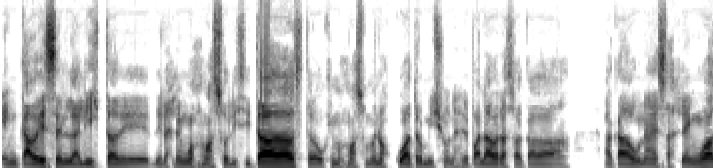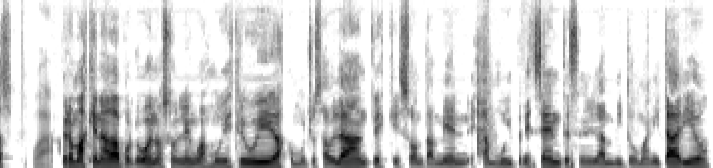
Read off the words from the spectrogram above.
encabecen la lista de, de, las lenguas más solicitadas. Tradujimos más o menos 4 millones de palabras a cada, a cada una de esas lenguas. Pero más que nada porque, bueno, son lenguas muy distribuidas, con muchos hablantes, que son también, están muy presentes en el ámbito humanitario,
